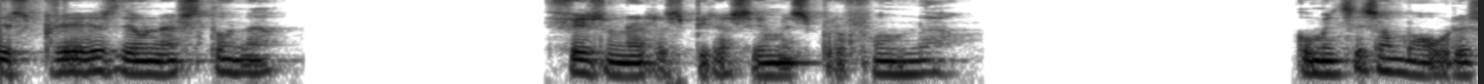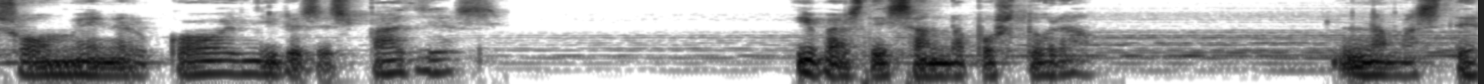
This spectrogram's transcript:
Després d'una estona, fes una respiració més profunda. Comences a moure suaument el coll i les espatlles i vas deixant la postura. Namaste.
